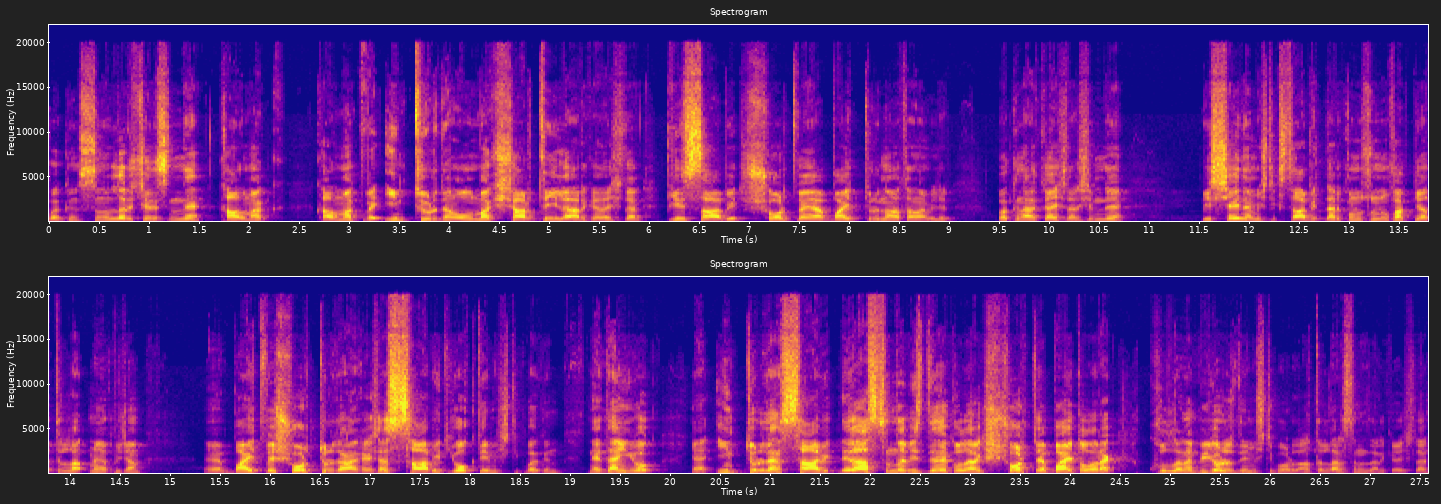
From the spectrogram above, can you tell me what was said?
Bakın sınırlar içerisinde kalmak kalmak ve int türden olmak şartıyla arkadaşlar bir sabit short veya byte türüne atanabilir. Bakın arkadaşlar şimdi biz şey demiştik sabitler konusunda ufak bir hatırlatma yapacağım. E, byte ve short türden arkadaşlar sabit yok demiştik. Bakın neden yok? Yani int türden sabitleri aslında biz direkt olarak short ve byte olarak kullanabiliyoruz demiştik orada hatırlarsanız arkadaşlar.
